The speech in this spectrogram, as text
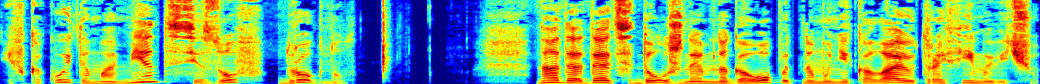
И в какой-то момент Сизов дрогнул. Надо отдать должное многоопытному Николаю Трофимовичу.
